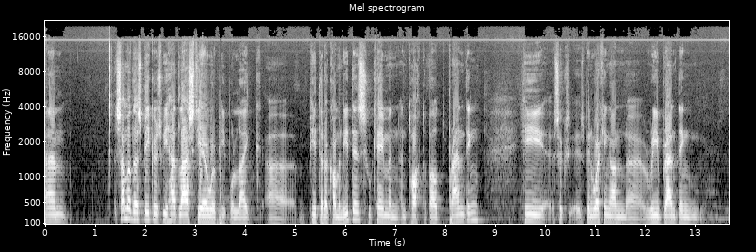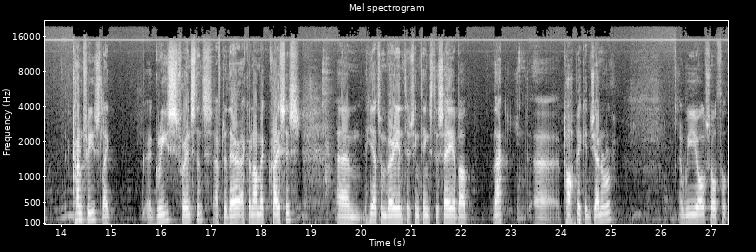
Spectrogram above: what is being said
Um, some of the speakers we had last year were people like uh, Peter Economides, who came and, and, talked about branding. He has been working on uh, rebranding countries like uh, Greece, for instance, after their economic crisis. Um, he had some very interesting things to say about that uh, topic in general. we also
